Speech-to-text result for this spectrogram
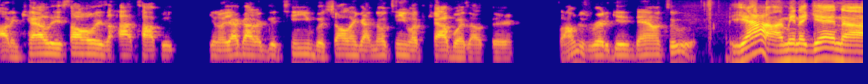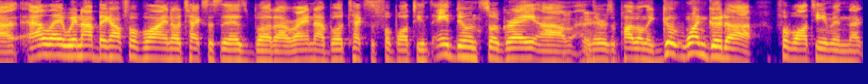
out in Cali, it's always a hot topic. You know, y'all got a good team, but y'all ain't got no team like the Cowboys out there. So I'm just ready to get down to it. Yeah, I mean, again, uh, LA, we're not big on football. I know Texas is, but uh, right now both Texas football teams ain't doing so great. Um, and there's probably only good one good uh, football team in uh,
